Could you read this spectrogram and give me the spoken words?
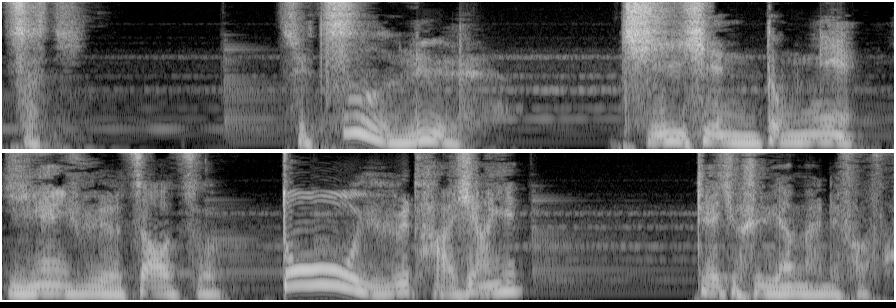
自己。所以自律、起心动念、言语造作，都与他相应，这就是圆满的佛法。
